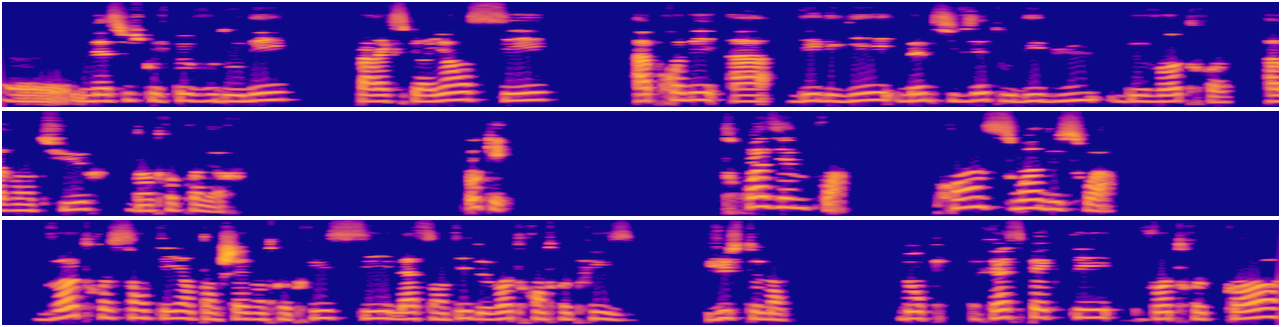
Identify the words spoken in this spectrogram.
euh, une astuce que je peux vous donner par expérience, c'est apprenez à déléguer même si vous êtes au début de votre aventure d'entrepreneur. Ok. Troisième point. Prendre soin de soi. Votre santé en tant que chef d'entreprise, c'est la santé de votre entreprise, justement. Donc, respectez votre corps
